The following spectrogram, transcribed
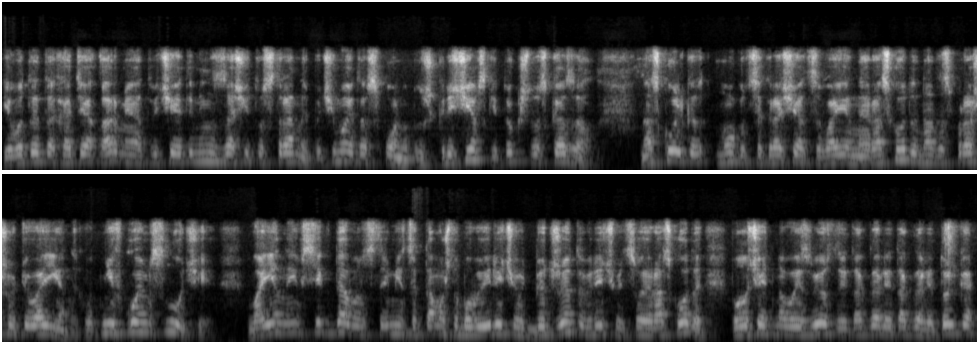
И вот это, хотя армия отвечает именно за защиту страны. Почему я это вспомнил? Потому что Кричевский только что сказал – Насколько могут сокращаться военные расходы, надо спрашивать у военных. Вот ни в коем случае. Военные всегда будут стремиться к тому, чтобы увеличивать бюджет, увеличивать свои расходы, получать новые звезды и так далее, и так далее. Только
